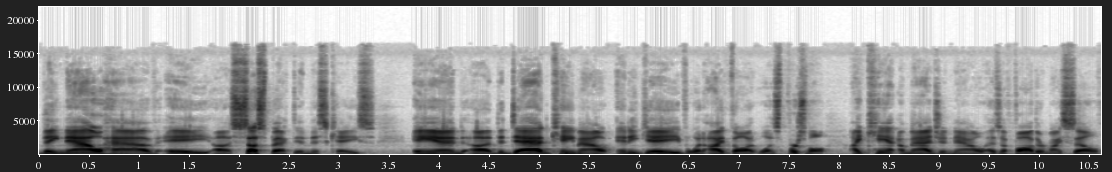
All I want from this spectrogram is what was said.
they now have a uh, suspect in this case, and uh, the dad came out and he gave what I thought was, first of all, I can't imagine now, as a father myself,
